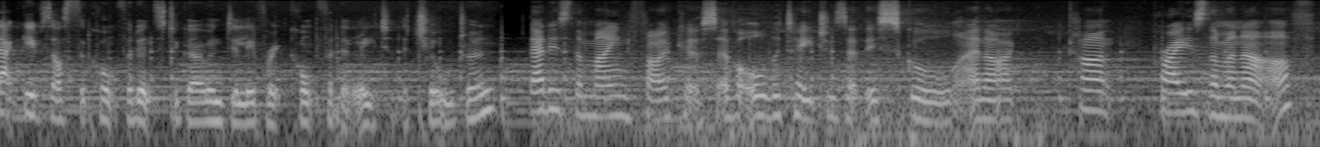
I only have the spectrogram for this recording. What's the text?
That gives us the confidence to go and deliver it confidently to the children. That is the main focus of all the teachers at this school and I can't praise them enough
